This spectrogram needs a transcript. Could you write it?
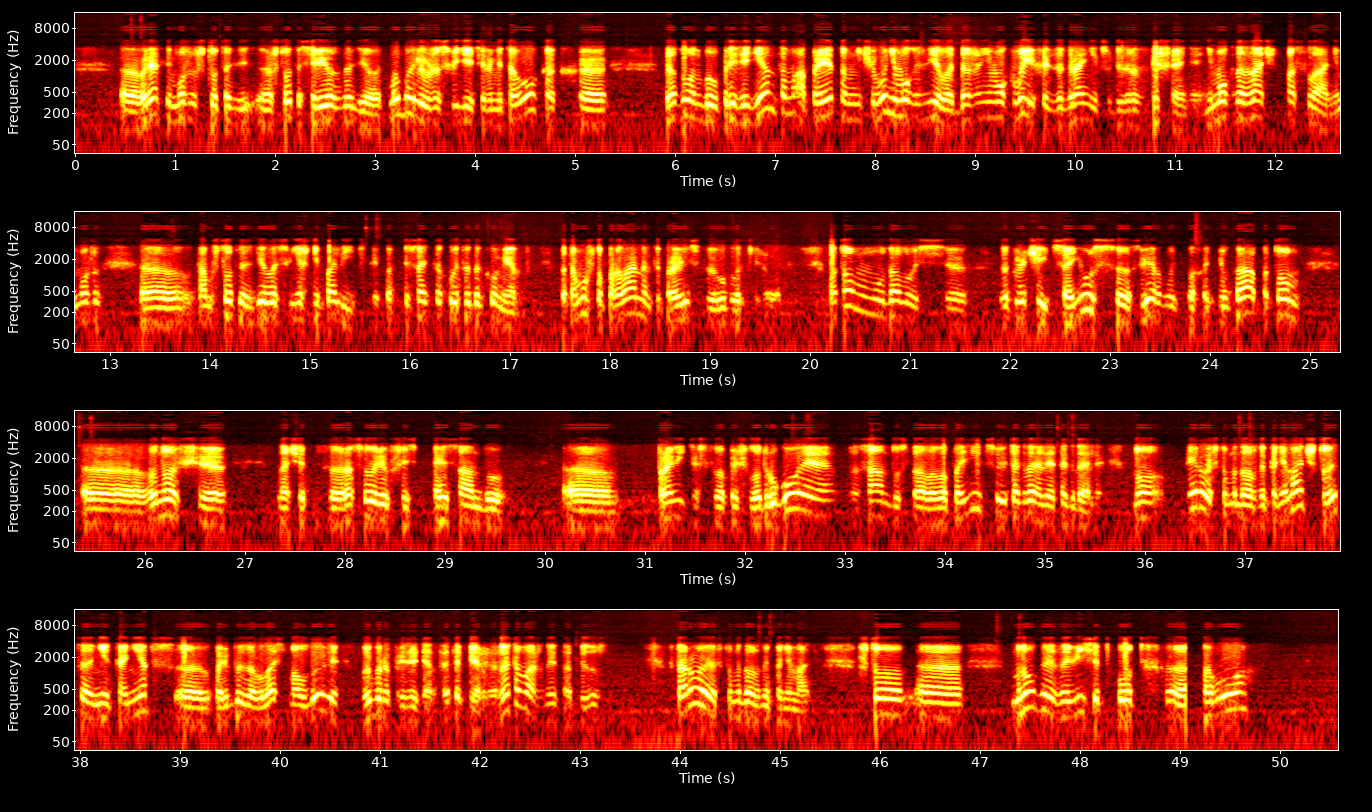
вряд ли может что-то что серьезно делать. Мы были уже свидетелями того, как Дадон был президентом, а при этом ничего не мог сделать, даже не мог выехать за границу без разрешения, не мог назначить посла, не может э, там что-то сделать с внешней политикой, подписать какой-то документ, потому что парламент и правительство его блокировали. Потом ему удалось э, заключить союз, э, свергнуть Плохотнюка, а потом э, вновь, э, значит, рассорившись по Санду, э, правительство пришло другое, Санду стало в оппозицию и так далее, и так далее. Но первое, что мы должны понимать, что это не конец э, борьбы за власть в Молдове, выборы президента. Это первое. Но это важный этап, безусловно. Второе, что мы должны понимать, что э, многое зависит от э, того,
